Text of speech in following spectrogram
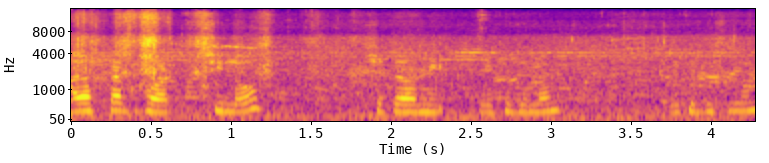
আর একটা ঘর ছিল, সেটা আমি রেখে দিলাম। রেখে দিয়েছিলাম।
